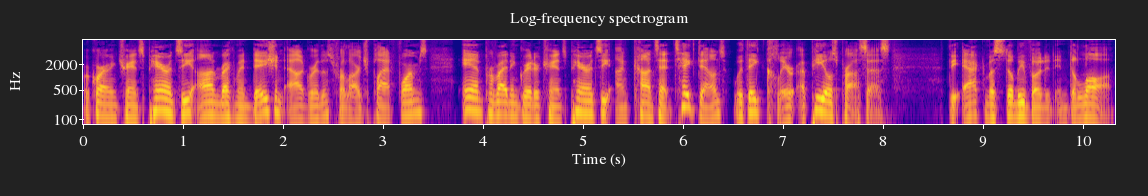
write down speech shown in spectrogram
requiring transparency on recommendation algorithms for large platforms, and providing greater transparency on content takedowns with a clear appeals process. The act must still be voted into law.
